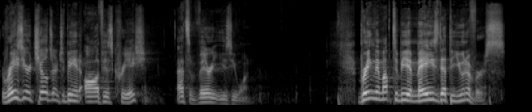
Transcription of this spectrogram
Raise your children to be in awe of His creation. That's a very easy one. Bring them up to be amazed at the universe,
